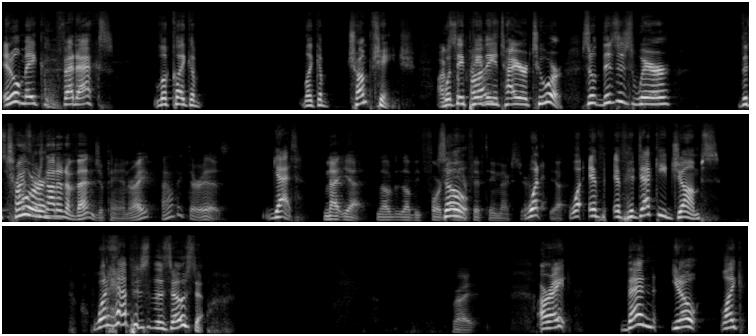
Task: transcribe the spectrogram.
It'll make FedEx look like a like a Trump change. I'm what they pay the entire tour. So this is where the tour There's not an event in Japan, right? I don't think there is. yet. Not yet. They'll, there'll be 14 So, or 15 next year. What Yeah. what if if Hideki jumps? What happens to the Zozo? Right. All right. Then, you know, like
